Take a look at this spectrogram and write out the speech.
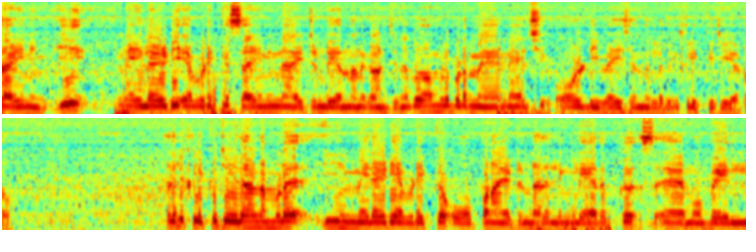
signing ഈ മെയിൽ ഐ ഡി എവിടേക്ക് സൈൻ ഇൻ ആയിട്ടുണ്ട് എന്നാണ് കാണിച്ചിരുന്നത് അപ്പോൾ നമ്മളിവിടെ മാനേജ് ഓൾ ഡിവൈസ് എന്നുള്ളതിൽ ക്ലിക്ക് ചെയ്യട്ടോ. അതിൽ ക്ലിക്ക് ചെയ്താൽ നമ്മൾ ഈ ഇമെയിൽ ഐ ഡി എവിടെയൊക്കെ ഓപ്പൺ ആയിട്ടുണ്ട് അതല്ലെങ്കിൽ ഏതൊക്കെ മൊബൈലിൽ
